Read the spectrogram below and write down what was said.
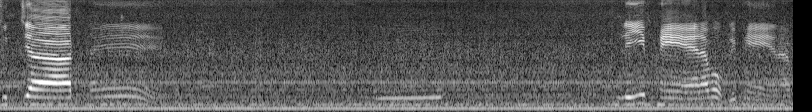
สุดจัดนี่รีบแพนะครับผมรีบแพนะครับ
